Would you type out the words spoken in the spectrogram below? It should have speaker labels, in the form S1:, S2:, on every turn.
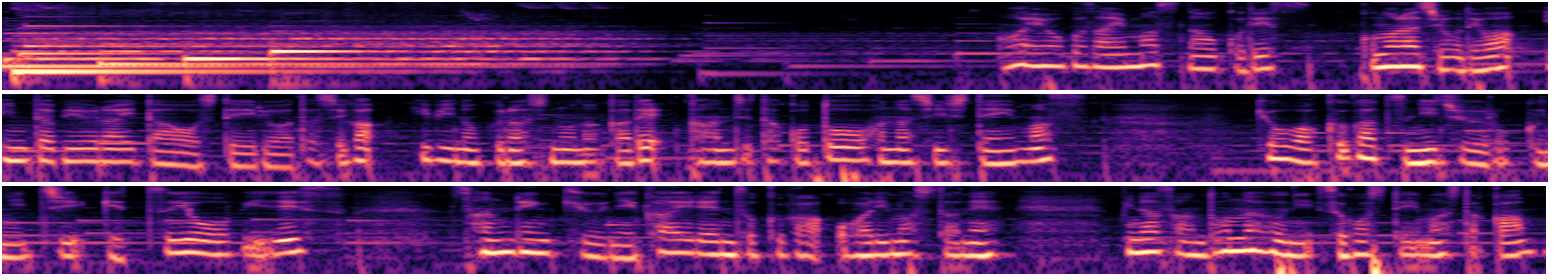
S1: おはようございます。なおこです。このラジオではインタビューライターをしている私が日々の暮らしの中で感じたことをお話ししています。今日は9月26日月曜日です。3連休2回連続が終わりましたね。皆さんどんな風に過ごしていましたか？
